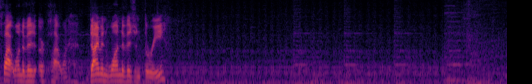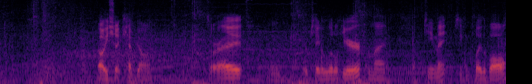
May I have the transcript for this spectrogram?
Plat One Division or Plat One Diamond One Division Three. Oh, he should have kept going. It's alright. Rotate a little here for my teammate so he can play the ball.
